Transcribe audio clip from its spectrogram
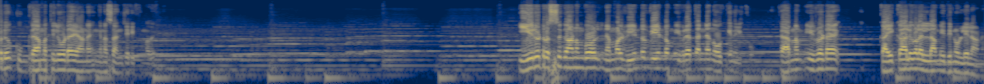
ഒരു കുഗ്രാമത്തിലൂടെയാണ് ഇങ്ങനെ സഞ്ചരിക്കുന്നത്. ഈ ഒരു ഡ്രസ്സ് കാണുമ്പോൾ നമ്മൾ വീണ്ടും വീണ്ടും ഇവരെ തന്നെ നോക്കി നിൽക്കും. കാരണം ഇവരുടെ കൈക്കാലുകളെല്ലാം ഇതിനുള്ളിലാണ്.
